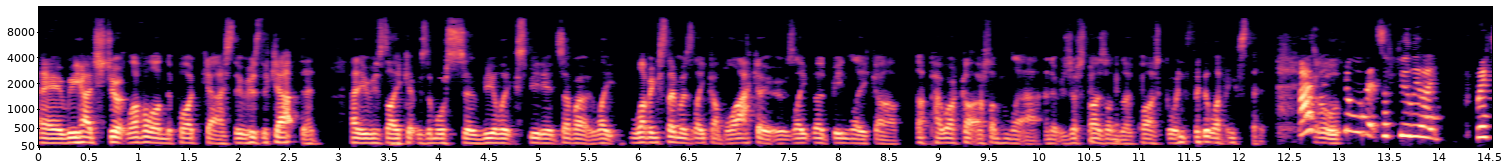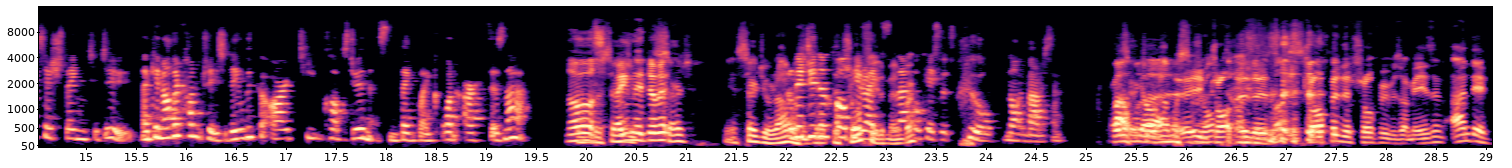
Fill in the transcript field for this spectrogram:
uh, we had Stuart Lovell on the podcast. He was the captain, and he was like, it was the most surreal experience ever. Like Livingston was like a blackout. It was like there'd been like a, a power cut or something like that, and it was just us on the bus going through Livingston. I don't know if it's a fully like British thing to do. Like in other countries, do they look at our team clubs doing this and think like, what on earth is that? No, Spain they do it. Sergio, yeah, Sergio Ramos. Oh, they do them. The okay, trophy, right. So that, okay, so it's cool, not embarrassing. Well, Sergio Ramos uh, dropped the, dropping the trophy was amazing. Andy,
